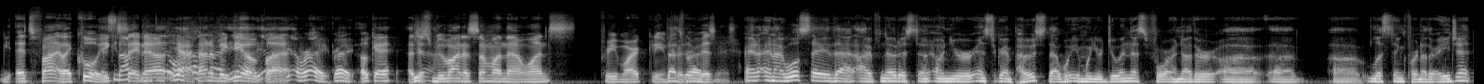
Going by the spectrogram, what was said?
It's fine. Like, cool. You It's can say no. deal, yeah, right, not a big yeah, deal. yeah, but yeah, right, right. okay, I just move on to someone that wants free marketing That's for their right. business. And, and I will say that I've noticed on, on your Instagram post that when, when you're doing this for another uh, uh, a listing for another agent,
